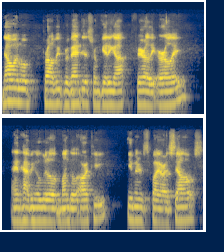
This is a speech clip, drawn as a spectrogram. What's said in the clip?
No one will probably prevent us from getting up fairly early and having a little Mangal Arti, even if it's by ourselves.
